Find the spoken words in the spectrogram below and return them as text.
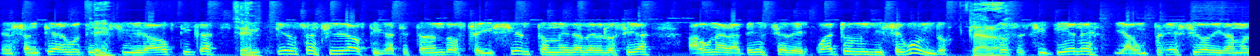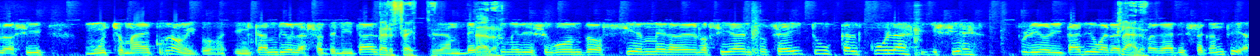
en Santiago tienes Sí. fibra óptica. Sí. piensa en fibra óptica, te está dando 600 megas de velocidad a una latencia de 4 milisegundos. Claro. Entonces, si tienes, y a un precio, digámoslo así, mucho más económico. En cambio, la satelital Perfecto, te dan 20 claro. milisegundos, 100 megas de velocidad. Entonces, ahí tú calculas y si es prioritario para ti Claro. pagar esa cantidad.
